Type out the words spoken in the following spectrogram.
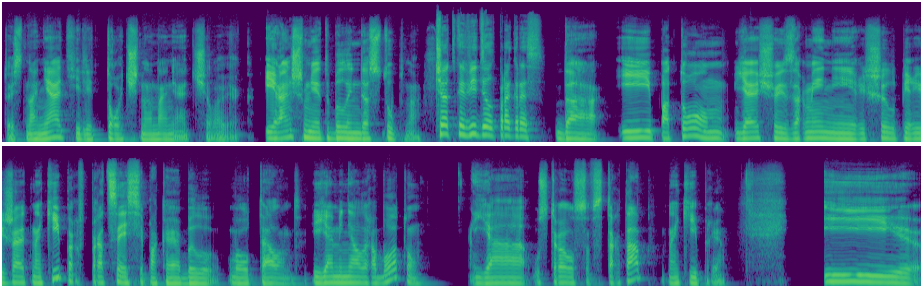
То есть нанять или точно нанять человека. И раньше мне это было недоступно. Четко видел прогресс. Да. И потом я еще из Армении решил переезжать на Кипр в процессе, пока я был в World Talent. И я менял работу. Я устроился в стартап на Кипре. И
